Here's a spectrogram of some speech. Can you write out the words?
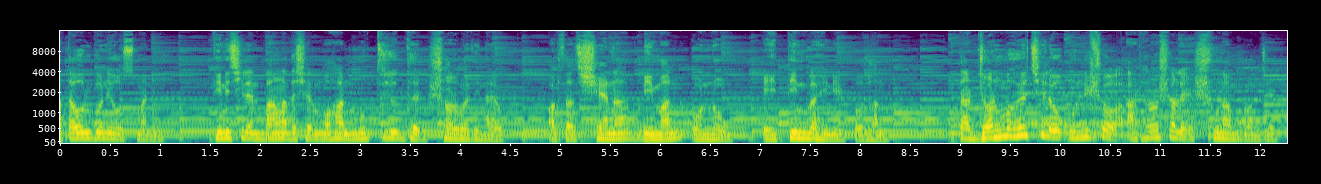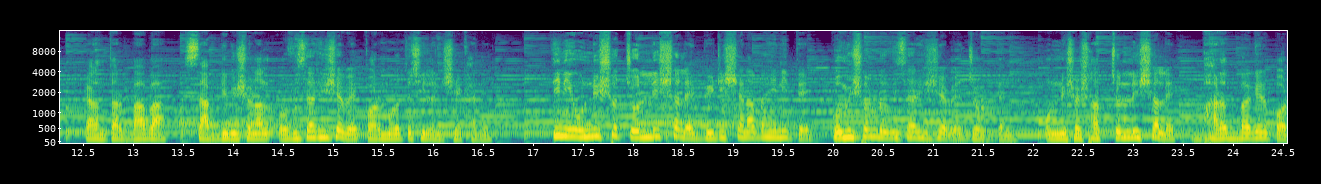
আতাউল গনি ওসমানী। তিনি ছিলেন বাংলাদেশের মহান মুক্তিযুদ্ধের সর্বাধিনায়ক, অর্থাৎ সেনা, বিমান ও নৌ, এই তিন বাহিনীর প্রধান। তার জন্ম হয়েছিল উনিশশো আঠারো সালে সুনামগঞ্জে। কারণ তার বাবা সাব ডিভিশনাল অফিসার হিসেবে কর্মরত ছিলেন সেখানে। তিনি উনিশশো সালে ব্রিটিশ সেনাবাহিনীতে কমিশনড অফিসার হিসেবে যোগ দেন। উনিশশো সালে ভারতবাগের পর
